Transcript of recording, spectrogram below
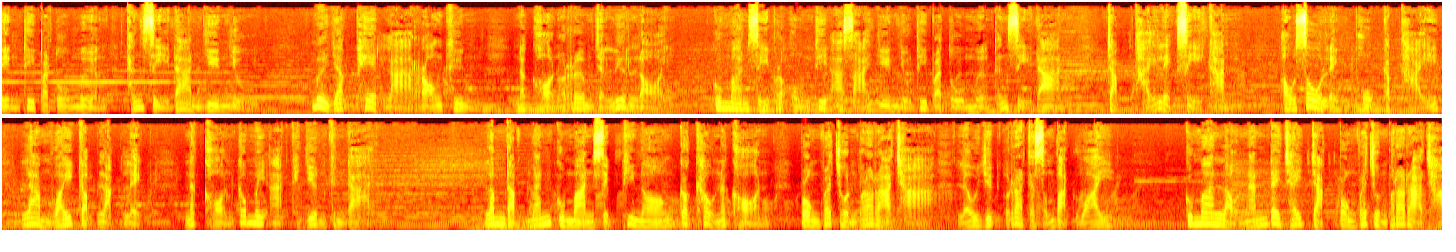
ดินที่ประตูเมืองทั้งสี่ด้านยืนอยู่ เมื่อยักษ์เพศลาร้องขึ้น นครเริ่มจะเลื่อนลอย กุมารสี่พระองค์ที่อาศัยยืนอยู่ที่ประตูเมืองทั้งสี่ด้าน จับไถเหล็กสี่คัน เอาโซ่เหล็กผูกกับไถล่ามไว้กับหลักเหล็ก นครก็ไม่อาจขยื่นขึ้นได้ ลำดับนั้นกุมารสิบพี่น้องก็เข้านคร ปรงพระชนพระราชาแล้วยึดราชสมบัติไว้ กุมารเหล่านั้นได้ใช้จักรปรงพระชนพระราชา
